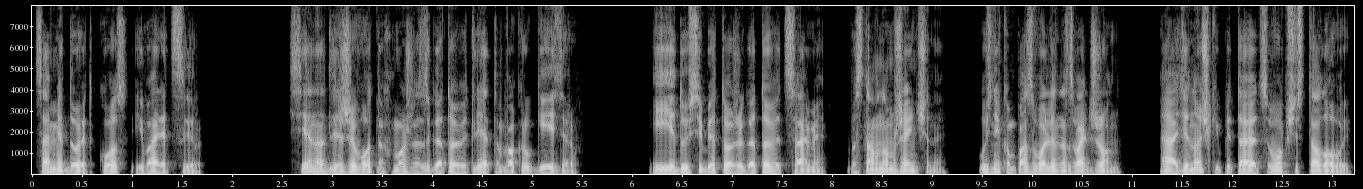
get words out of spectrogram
сами доят коз и варят сыр. Сено для животных можно заготовить летом вокруг гейзеров. И еду себе тоже готовят сами, в основном женщины. Узникам позволено звать жен, а одиночки питаются в общей столовой.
